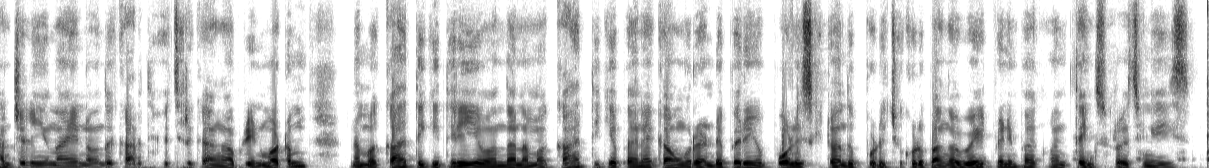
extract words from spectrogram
அஞ்சலியும் தான் என்னை வந்து கடத்தி வச்சுருக்காங்க அப்படின்னு மட்டும் நம்ம கார்த்திக்கு தெரிய வந்தால் நம்ம கார்த்திகை எனக்கு அவங்க ரெண்டு பேரையும் போலீஸ்கிட்ட வந்து பிடிச்சி கொடுப்பாங்க. வெயிட் பண்ணி பார்க்கலாம். தேங்க்ஸ் ஃபார் வாட்சிங்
